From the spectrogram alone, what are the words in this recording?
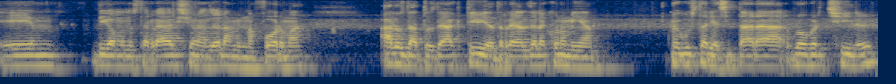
em, digamos, no está reaccionando de la misma forma a los datos de actividad real de la economía, me gustaría citar a Robert Schiller.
